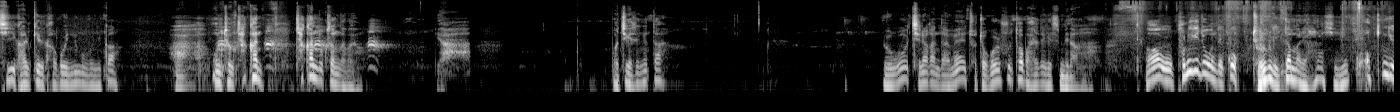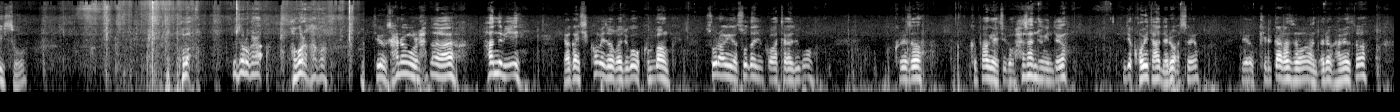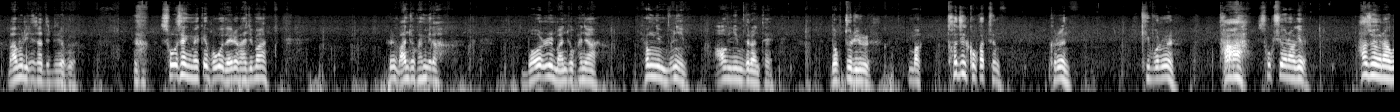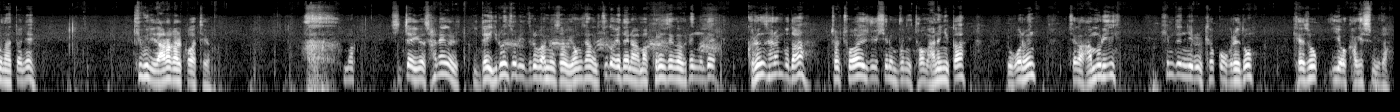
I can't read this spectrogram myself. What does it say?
지 갈 길 가고 있는 거 보니까 아, 엄청 착한 착한 독사인가 봐요. 야, 멋지게 생겼다. 요거 지나간 다음에 저쪽을 훑어봐야 되겠습니다. 아, 분위기 좋은데 꼭 저런 게 있단 말이야. 하나씩 꼭 낑겨 있어. 가봐. 이쪽으로 가라. 가거라, 가거라. 지금 산행을 하다가 하늘이 약간 시커매져가지고 금방 소나기가 쏟아질 것 같아가지고 그래서 급하게 지금 하산 중인데요. 이제 거의 다 내려왔어요. 예, 길 따라서 내려가면서 마무리 인사 드리려고요. 소생 몇 개 보고 내려가지만 그래 만족합니다. 뭘 만족하냐? 형님, 누님, 아우님들한테 넋두리를 막 터질 것 같은 그런 기분을 다 속 시원하게 하소연하고 났더니 기분이 날아갈 것 같아요. 하, 막 진짜 이거 산행을 내 이런 소리 들어가면서 영상을 찍어야 되나 막 그런 생각을 했는데 그런 사람보다 절 좋아해 주시는 분이 더 많으니까 요거는 제가 아무리 힘든 일을 겪고 그래도 계속 이어가겠습니다.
